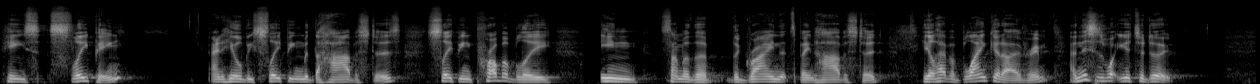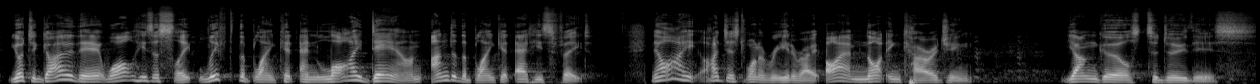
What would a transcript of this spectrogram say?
he's sleeping and he'll be sleeping with the harvesters, sleeping probably in some of the, the grain that's been harvested. He'll have a blanket over him, and this is what you're to do. You're to go there while he's asleep, lift the blanket, and lie down under the blanket at his feet. Now, I, I just want to reiterate I am not encouraging young girls to do this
